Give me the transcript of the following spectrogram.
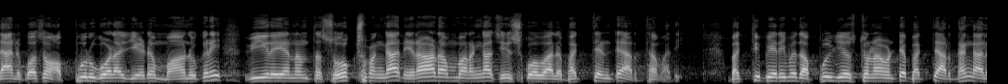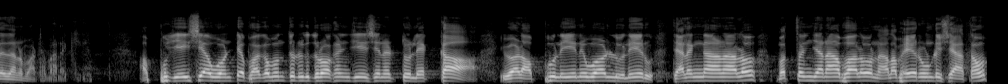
దానికోసం అప్పులు కూడా చేయడం మానుకుని వీలైనంత సూక్ష్మంగా నిరాడంబరంగా చేసుకోవాలి. భక్తి అంటే అర్థం అది. భక్తి పేరు మీద అప్పులు చేస్తున్నామంటే భక్తి అర్థం కాలేదన్నమాట మనకి. అప్పు చేసావు అంటే భగవంతుడికి ద్రోహం చేసినట్టు లెక్క. ఇవాళ అప్పు లేని వాళ్ళు లేరు. తెలంగాణలో మొత్తం జనాభాలో నలభై రెండు శాతం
